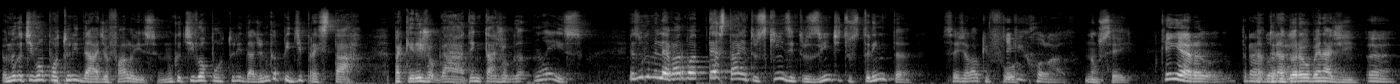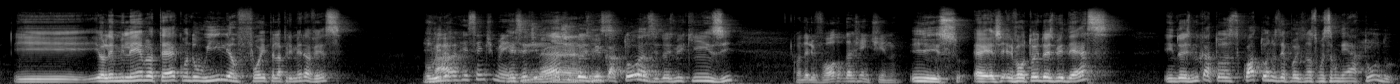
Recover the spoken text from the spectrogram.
eu nunca tive uma oportunidade, eu falo isso. Eu nunca tive a oportunidade, eu nunca pedi para estar, para querer jogar, tem que estar jogando. Não é isso. Eles nunca me levaram para testar entre os 15, entre os 20, entre os 30, seja lá o que for. O que, que rolava? Não sei. Quem era o treinador? O treinador era o Bernardinho. É. E eu me lembro até quando o William foi pela primeira vez. O William, recentemente. Recentemente, em 2014, 2015. Quando ele volta da Argentina. Isso. É, ele voltou em 2010. Em 2014, quatro anos depois que nós começamos a ganhar tudo,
